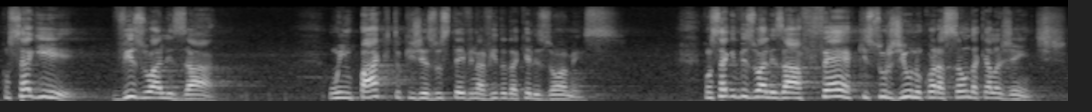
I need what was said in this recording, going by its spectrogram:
Consegue visualizar o impacto que Jesus teve na vida daqueles homens? Consegue visualizar a fé que surgiu no coração daquela gente?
